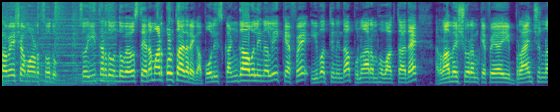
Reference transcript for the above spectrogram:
ಪ್ರವೇಶ ಮಾಡಿಸೋದು. ಸೊ ಈ ತರದ ಒಂದು ವ್ಯವಸ್ಥೆಯನ್ನು ಮಾಡ್ಕೊಳ್ತಾ ಇದ್ದಾರೆ ಈಗ ಪೊಲೀಸ್ ಕಣ್ಗಾವಲಿನಲ್ಲಿ ಕೆಫೆ ಇವತ್ತಿನಿಂದ ಪುನಾರಂಭವಾಗ್ತಾ ಇದೆ. ರಾಮೇಶ್ವರಂ ಕೆಫೆಯ ಈ ಬ್ರಾಂಚ್ ಅನ್ನ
